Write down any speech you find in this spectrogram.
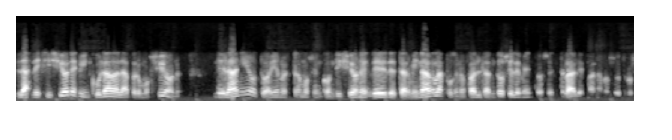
Las decisiones vinculadas a la promoción del año todavía no estamos en condiciones de determinarlas porque nos faltan dos elementos centrales para nosotros.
